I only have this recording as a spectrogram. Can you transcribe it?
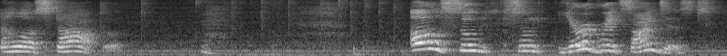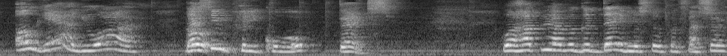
Oh, stop. Oh, so so you're a great scientist. Oh yeah, you are. That Oh. seems pretty cool. Thanks. Well, hope you have a good day, Mr. Professor.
